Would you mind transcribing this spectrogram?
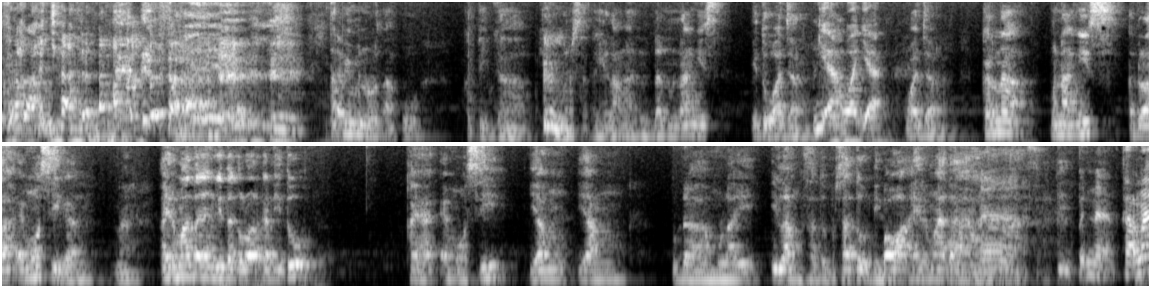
kurang ajar tapi menurut aku ketika kita merasa kehilangan dan menangis itu wajar. ya wajar Wajar. Karena menangis adalah emosi kan. Nah, air mata yang kita keluarkan itu kayak emosi yang yang udah mulai hilang satu persatu di bawah air mata. Nah. benar karena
